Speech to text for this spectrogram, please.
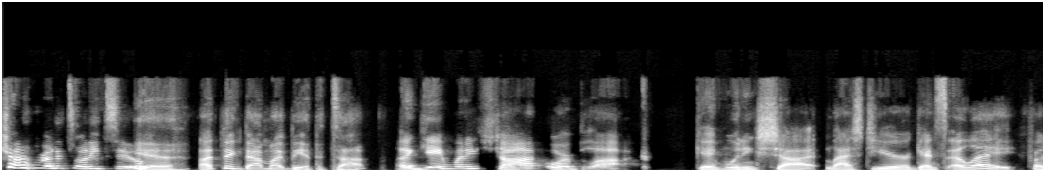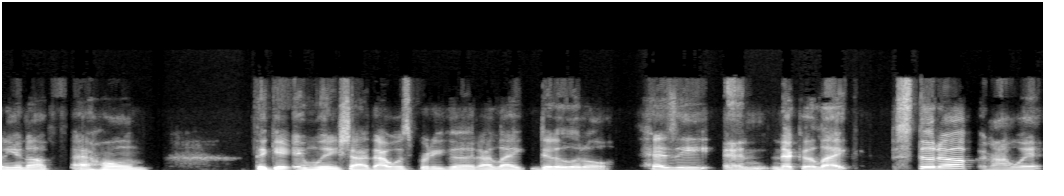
trying to run a 22. yeah, I think that might be at the top. A game winning shot or block? Game winning shot last year against LA. Funny enough, at home, the game winning shot that was pretty good. I like did a little hezzy and Nneka like stood up and I went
